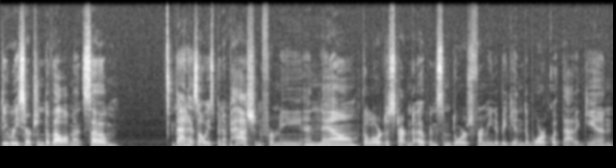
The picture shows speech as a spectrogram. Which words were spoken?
do research and development so that has always been a passion for me and mm-hmm. now the lord is starting to open some doors for me to begin to work with that again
